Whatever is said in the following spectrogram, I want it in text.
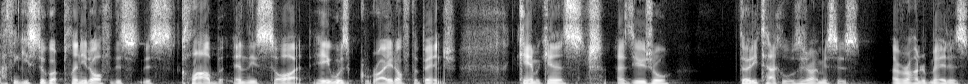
I think he's still got plenty to offer this this club and this side. He was great off the bench. Cam McInnes, as usual, thirty tackles, zero misses, over hundred meters.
